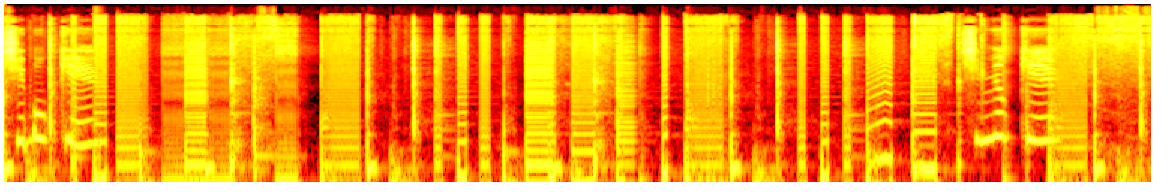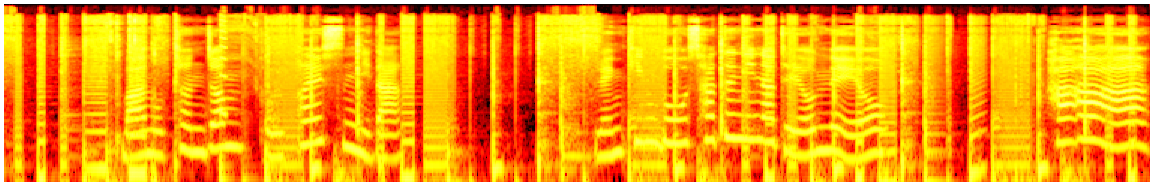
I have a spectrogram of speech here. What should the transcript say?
15킬. 16킬 15,000점 돌파했습니다. 랭킹도 4등이나 되었네요. 哈哈哈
